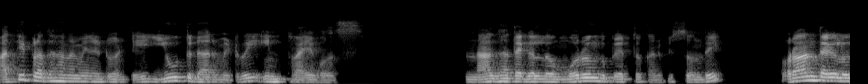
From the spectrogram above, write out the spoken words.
అతి ప్రధానమైనటువంటి youth dormitory in tribals Naga తెగల్లో మొరుంగ్ పేరుతో కనిపిస్తుంది. ఒరాన్ తెగలో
